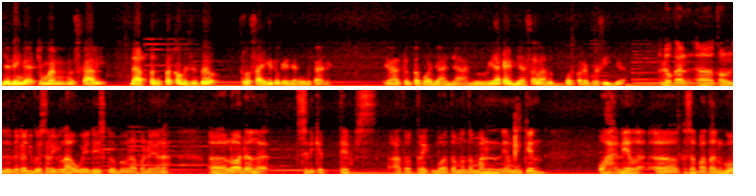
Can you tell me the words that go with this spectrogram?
Jadi nggak cuman sekali dateng tuh habis itu selesai gitu kayaknya enggak deh. Ya tetap mau jalan-jalan dulu ya kayak biasa lah supporter Persija. lo kan eh, kalau dilihat kan juga sering lah WD ke beberapa daerah Eh, lo ada nggak sedikit tips atau trik buat teman-teman yang mungkin wah ini eh, kesempatan gue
